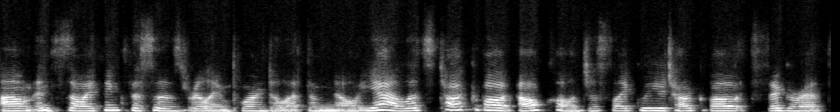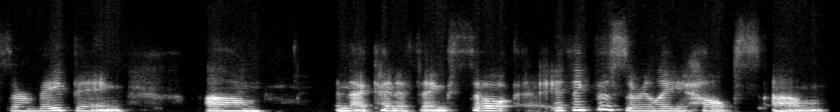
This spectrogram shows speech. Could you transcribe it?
Um, and so I think this is really important to let them know. Yeah, let's talk about alcohol just like we talk about cigarettes or vaping. And that kind of thing. So I think this really helps um,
